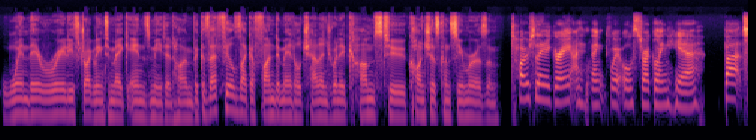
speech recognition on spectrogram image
when they're really struggling to make ends meet at home? Because that feels like a fundamental challenge when it comes to conscious consumerism. Totally agree. I think we're all struggling here. But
